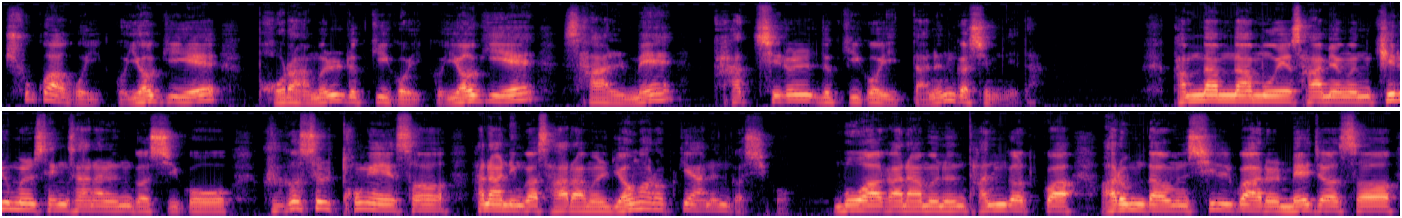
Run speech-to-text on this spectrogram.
추구하고 있고 여기에 보람을 느끼고 있고 여기에 삶의 가치를 느끼고 있다는 것입니다. 감람나무의 사명은 기름을 생산하는 것이고 그것을 통해서 하나님과 사람을 영화롭게 하는 것이고 무화과 나무는 단 것과 아름다운 실과를 맺어서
